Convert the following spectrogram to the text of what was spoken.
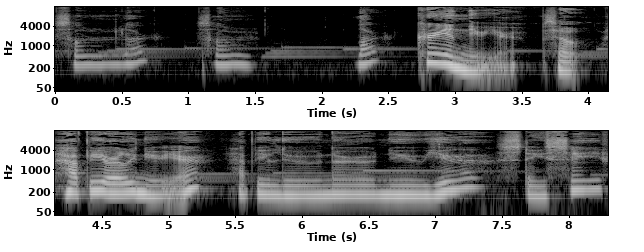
Seollal? Seollal? Korean New Year. So happy early New Year. Happy Lunar New Year. Stay safe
